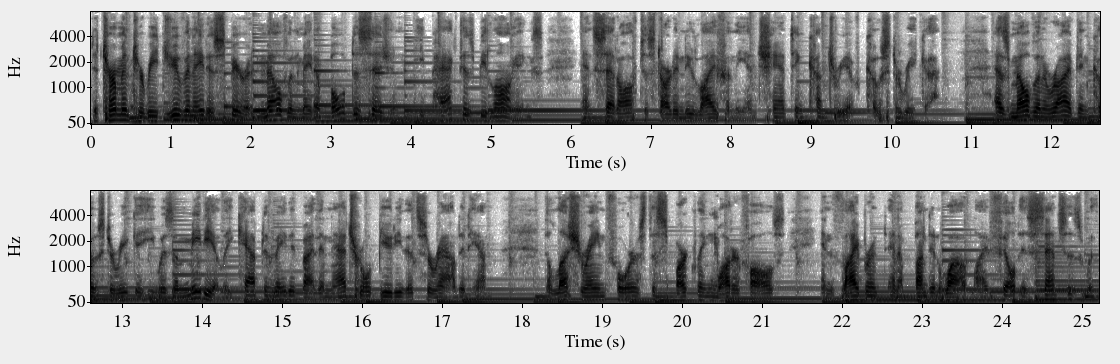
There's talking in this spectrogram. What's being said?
Determined to rejuvenate his spirit, Melvin made a bold decision. He packed his belongings and set off to start a new life in the enchanting country of Costa Rica. As Melvin arrived in Costa Rica, he was immediately captivated by the natural beauty that surrounded him. The lush rainforest, the sparkling waterfalls, and vibrant and abundant wildlife filled his senses with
